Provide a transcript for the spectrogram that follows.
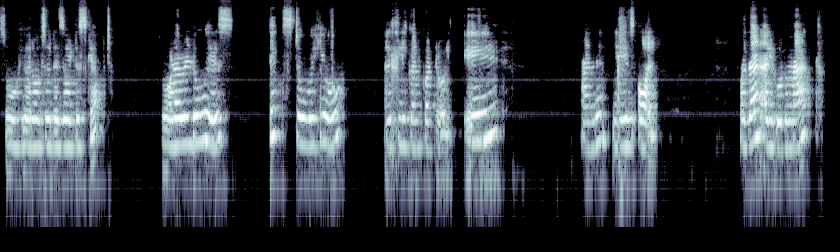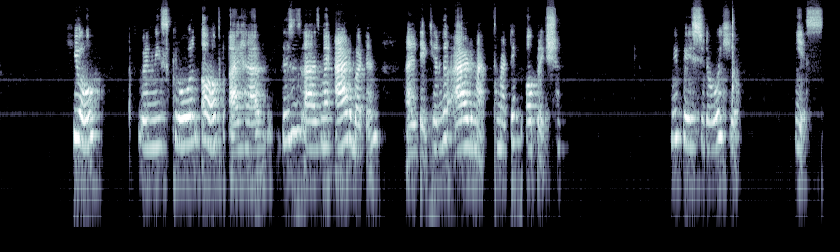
So here also result is kept. So what I will do is text over here. I'll click on control A and then erase all. For that I'll go to math. Here when we scroll up I have this is as my add button. I'll take here the add mathematic operation. We paste it over here. Yes.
